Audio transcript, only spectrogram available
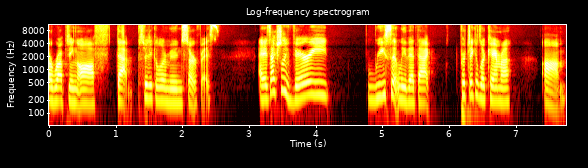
erupting off that particular moon surface. And it's actually very recently that that particular camera, um,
